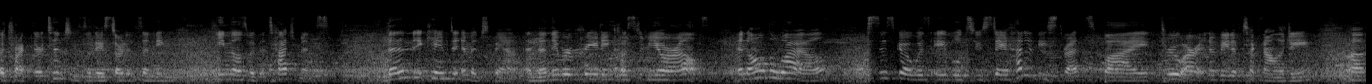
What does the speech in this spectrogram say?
attract their attention. So they started sending emails with attachments. Then it came to image spam, and then they were creating custom URLs. And all the while, Cisco was able to stay ahead of these threats by, through our innovative technology, um,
